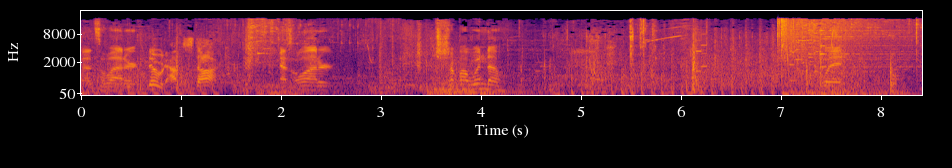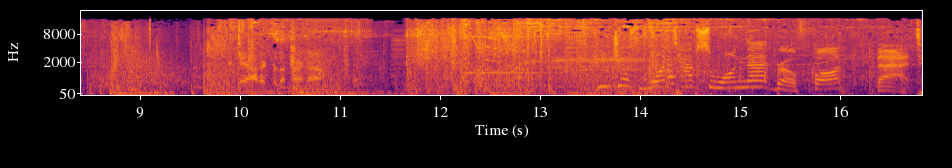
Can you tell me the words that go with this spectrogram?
That's a ladder. Dude, I'm stuck. That's a ladder. Just jump out window. Chaotic for them right now. He just one tap swung that, bro. Fuck that.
